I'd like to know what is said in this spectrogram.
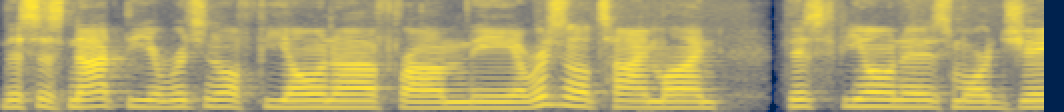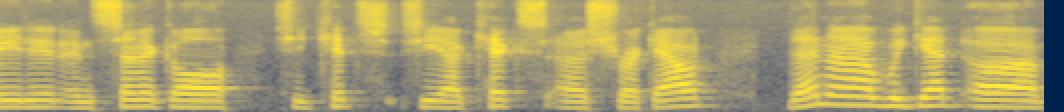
this is not the original Fiona from the original timeline. This Fiona is more jaded and cynical. She kicks, she uh, kicks uh, Shrek out. Then uh, we get uh,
